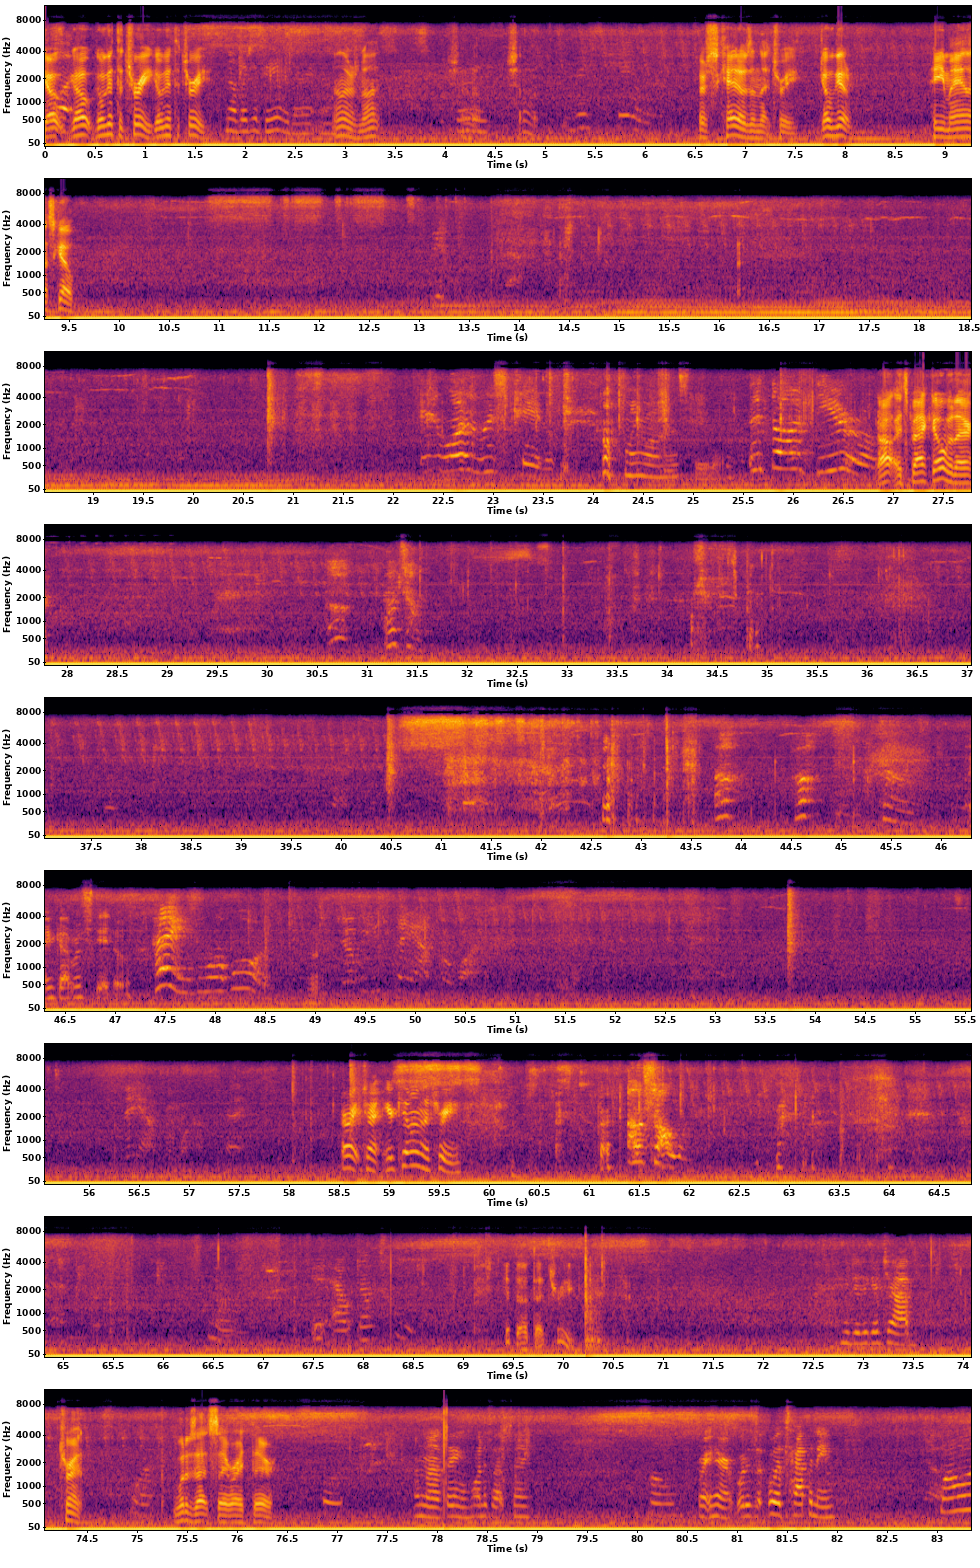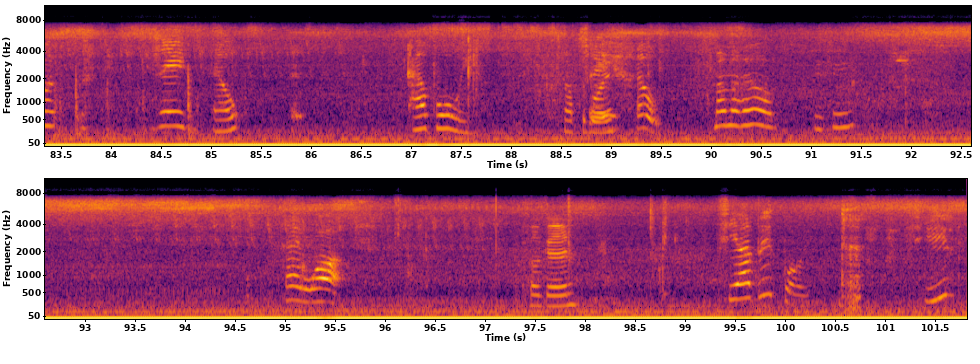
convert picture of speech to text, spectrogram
Go, What? go, go get the tree. Go get the tree. No, there's a bee over there right now. No, there's not. Shut There up. is. Shut up. There's cicadas in that tree. Go get them. Hey, man, let's go. It was mosquito. Oh my god, mosquito. It's not a deer. Oh, it's back over there. I got mosquitoes. Hey, it's one more. Alright, Trent, you're killing the tree. I saw one. Get out that Get out that tree. You did a good job. Trent, What? what does that say right there? I'm not saying. what does that say? Oh. Right here. What is it? What's happening? Mama, say help. Help boy. Help the Say boy. help. Mama, help. Hey, what? Feel good? See a big boy. See?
